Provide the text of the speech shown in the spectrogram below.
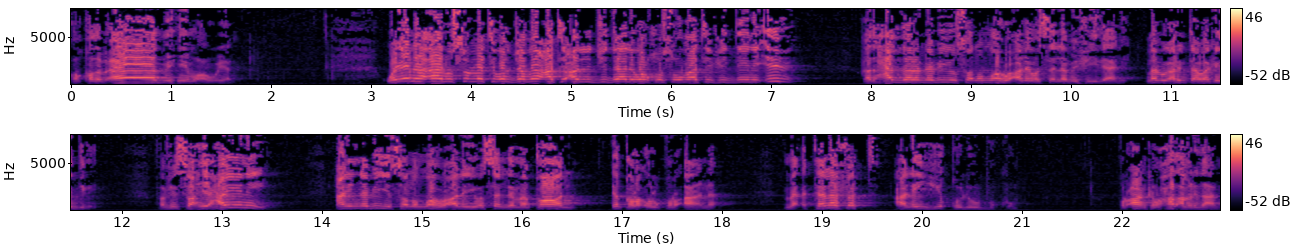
oo qodob aad muhiim u ah weyaan wayanha ahlu الsunati wاljamacati can اljidaali wاlkhusumaati fi اdiini id qad xadara nabiyu salى اllahu alayh waslama fi dalik nabigu arrintaa waa ka digay fafi صaxiixayni can الnabiyi salى اllahu alayhi waslama qaal iqra'u lqur'ana ma اtalafat calayhi qulubukum qur'aanka waxaad akridaan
